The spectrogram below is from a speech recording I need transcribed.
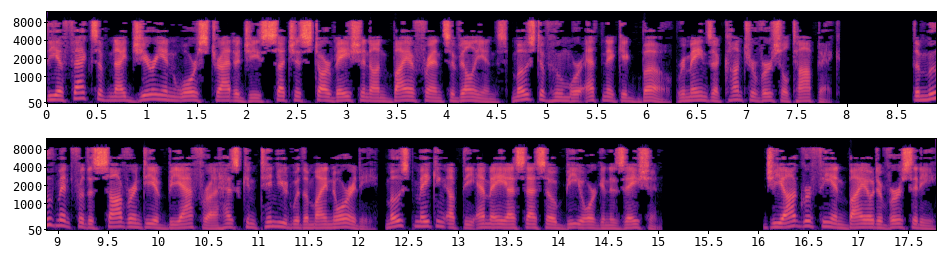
The effects of Nigerian war strategies such as starvation on Biafran civilians most of whom were ethnic Igbo remains a controversial topic. The movement for the sovereignty of Biafra has continued with a minority, most making up the MASSOB organization. Geography and biodiversity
